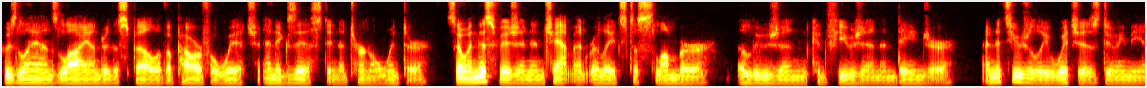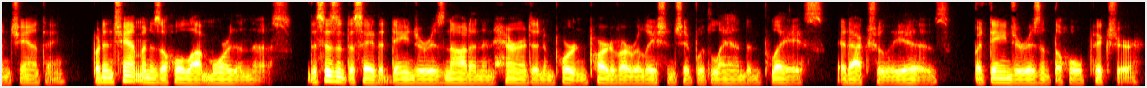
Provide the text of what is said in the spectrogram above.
whose lands lie under the spell of a powerful witch and exist in eternal winter. So in this vision, enchantment relates to slumber, illusion, confusion, and danger, and it's usually witches doing the enchanting. But enchantment is a whole lot more than this. This isn't to say that danger is not an inherent and important part of our relationship with land and place. It actually is. But danger isn't the whole picture.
